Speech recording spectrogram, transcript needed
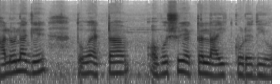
ভালো লাগে তো একটা অবশ্যই একটা লাইক করে দিও।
